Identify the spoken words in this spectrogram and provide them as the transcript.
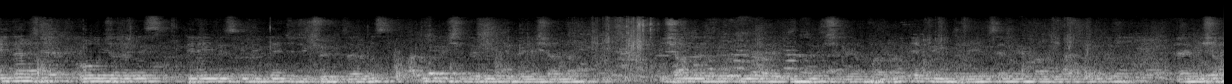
Binlerce oğulcanımız, dediğimiz gibi gencecik çocuklarımız bugün içinde bir ülkede yaşarlar. Nişanlarını dünyaların huzur içinde yaparlar. En büyük dileğimiz, en büyük arzularımdır. Eee nişan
